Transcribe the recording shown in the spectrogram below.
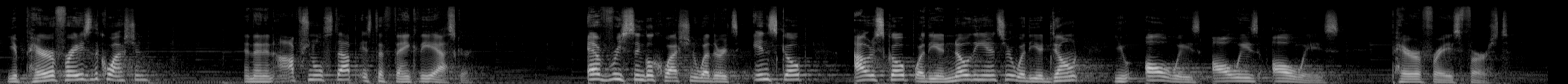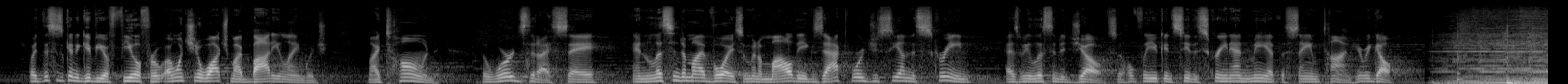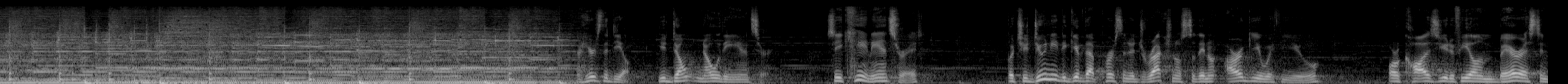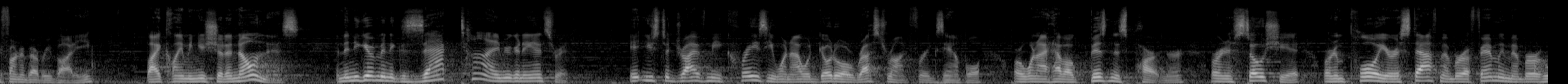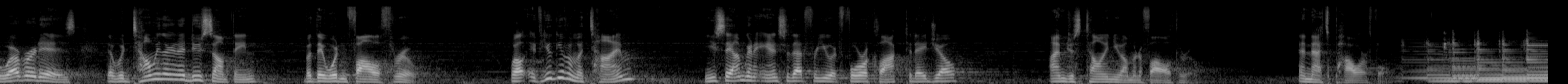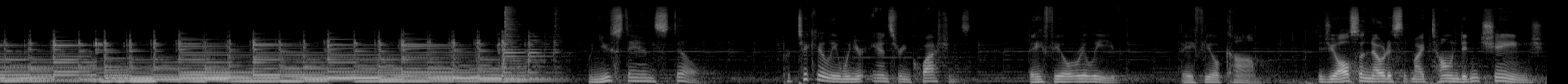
You paraphrase the question, and then an optional step is to thank the asker. Every single question, whether it's in scope, out of scope, whether you know the answer, whether you don't, you always, always, always paraphrase first. But this is going to give you a feel for, I want you to watch my body language, my tone, the words that I say, and listen to my voice. I'm going to model the exact words you see on the screen as we listen to Joe. So hopefully you can see the screen and me at the same time. Here we go. Here's the deal you don't know the answer. So you can't answer it, but you do need to give that person a directional so they don't argue with you or cause you to feel embarrassed in front of everybody by claiming you should have known this. And then you give them an exact time you're going to answer it. It used to drive me crazy when I would go to a restaurant, for example, or when I'd have a business partner or an associate or an employee or a staff member or a family member or whoever it is that would tell me they're going to do something, but they wouldn't follow through. Well, if you give them a time, you say, I'm going to answer that for you at 4 o'clock today, Joe, I'm just telling you I'm going to follow through. And that's powerful. When you stand still, particularly when you're answering questions, they feel relieved, they feel calm. Did you also notice that my tone didn't change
